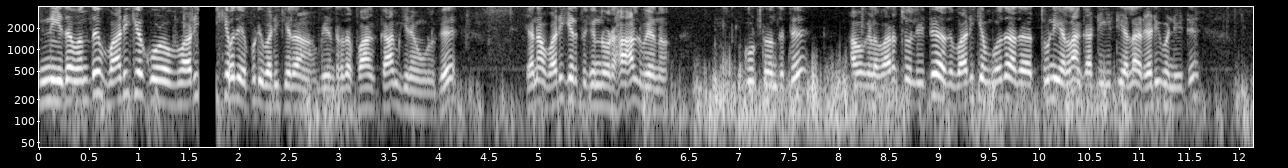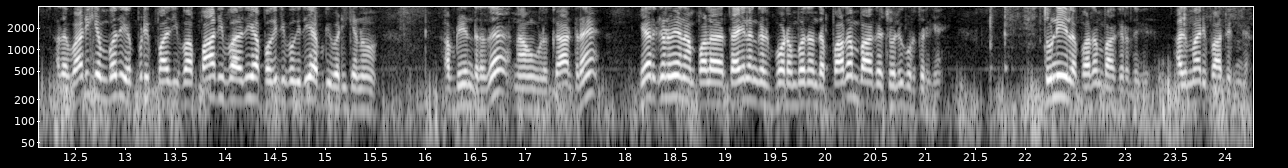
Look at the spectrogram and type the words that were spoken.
இனி இதை வந்து வடிக்க கூ- வடிக்கும் போது எப்படி வடிக்கலாம் அப்படின்றத பா காமிக்கிறேன் உங்களுக்கு. ஏன்னா வடிக்கிறதுக்கு இன்னொரு ஆள் வேணும். கூப்பிட்டு வந்துட்டு அவங்கள வர சொல்லிவிட்டு அது வடிக்கும் போது அதை துணியெல்லாம் கட்டிக்கிட்டு எல்லாம் ரெடி பண்ணிவிட்டு அதை வடிக்கும் போது எப்படி பாதி பா பாதி பாதியாக பகுதி பகுதியாக எப்படி வடிக்கணும் அப்படின்றத நான் உங்களுக்கு காட்டுறேன். ஏற்கனவே நான் பல தைலங்கள் போடும்போது அந்த பதம் பார்க்க சொல்லி கொடுத்துருக்கேன். துணியில் பதம் பார்க்குறதுக்கு. அது மாதிரி பார்த்துக்குங்க.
